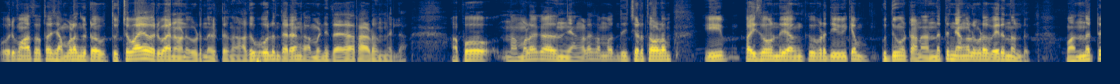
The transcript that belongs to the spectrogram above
ഒരു മാസത്തെ ശമ്പളം കിട്ടുക തുച്ഛമായ വരുമാനമാണ് ഇവിടുന്ന് കിട്ടുന്നത്. അതുപോലും തരാൻ കമ്പനി തയ്യാറാടുന്നില്ല അപ്പോൾ നമ്മളെ ഞങ്ങളെ സംബന്ധിച്ചിടത്തോളം ഈ പൈസ കൊണ്ട് ഞങ്ങൾക്ക് ഇവിടെ ജീവിക്കാൻ ബുദ്ധിമുട്ടാണ്. എന്നിട്ടും ഞങ്ങൾ ഇവിടെ വരുന്നുണ്ട്. വന്നിട്ട്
